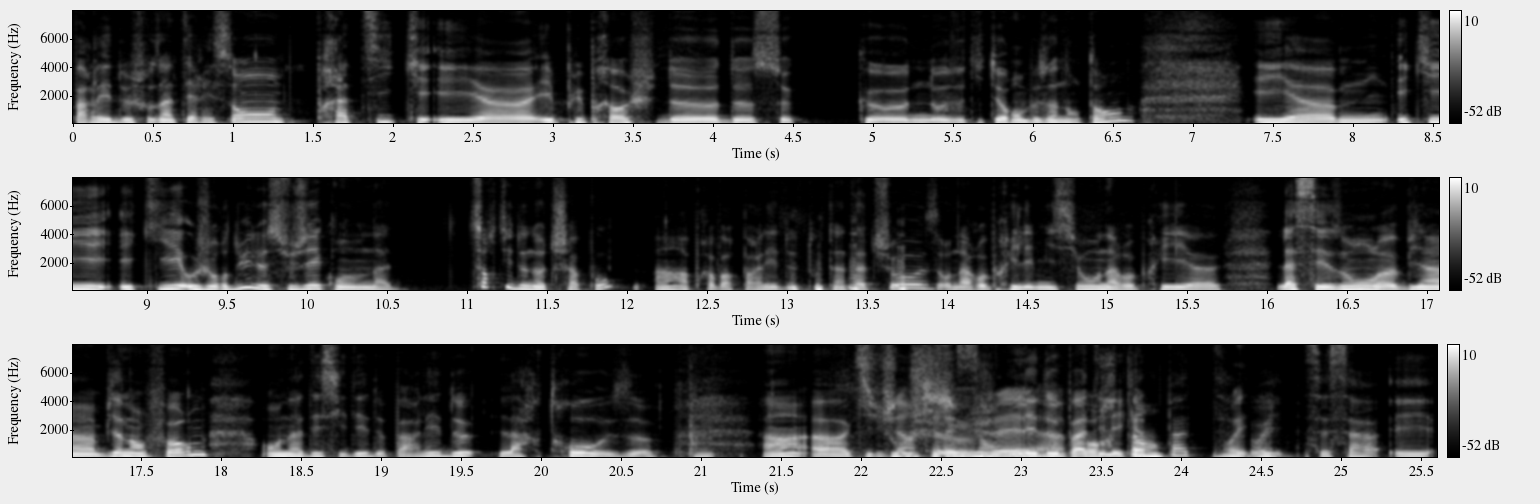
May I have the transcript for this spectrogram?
parler de choses intéressantes, pratiques et, et plus proches de, de ce que nos auditeurs ont besoin d'entendre et, euh, et, qui, et qui est aujourd'hui le sujet qu'on a sorti de notre chapeau, hein, après avoir parlé de tout un tas de choses. On a repris l'émission, on a repris euh, la saison euh, bien, bien en forme. On a décidé de parler de l'arthrose, mm. hein, qui touche les deux pattes et les quatre pattes. Oui, c'est ça, et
